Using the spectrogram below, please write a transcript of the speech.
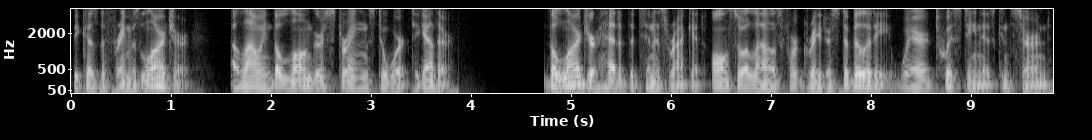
because the frame is larger, allowing the longer strings to work together. The larger head of the tennis racket also allows for greater stability where twisting is concerned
